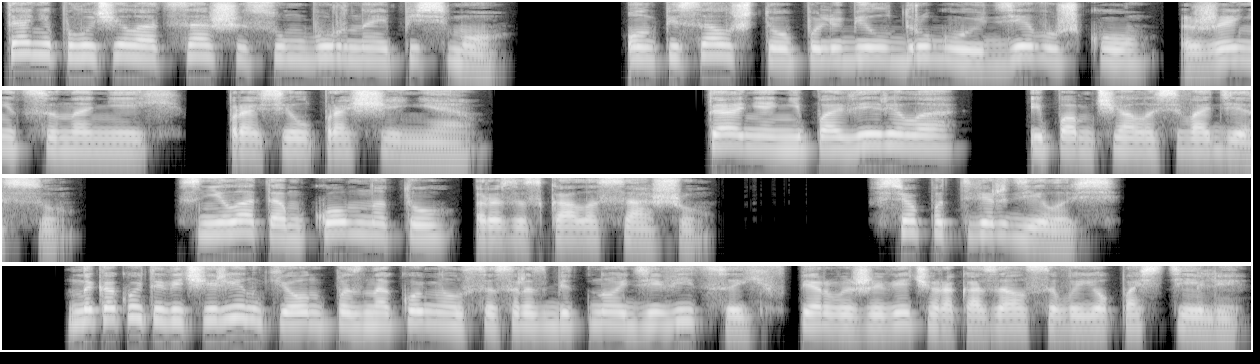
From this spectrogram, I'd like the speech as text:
Таня получила от Саши сумбурное письмо. Он писал, что полюбил другую девушку, женится на ней, просил прощения. Таня не поверила и помчалась в Одессу. Сняла там комнату, разыскала Сашу. Все подтвердилось. На какой-то вечеринке он познакомился с разбитной девицей, в первый же вечер оказался в ее постели.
